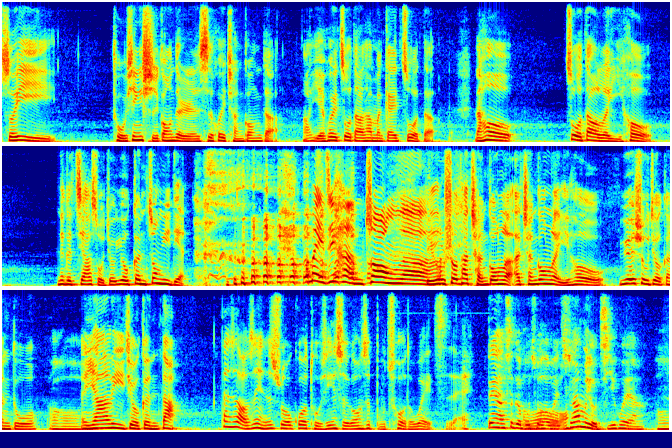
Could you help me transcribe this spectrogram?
所以，土星时宫的人是会成功的啊，也会做到他们该做的。然后做到了以后，那个枷锁就又更重一点。他们已经很重了。比如说，他成功了啊，成功了以后约束就更多哦，压力就更大。但是老师，你是说过土星时宫是不错的位置哎？对啊，是个不错的位置，哦、所以他们有机会啊。哦，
